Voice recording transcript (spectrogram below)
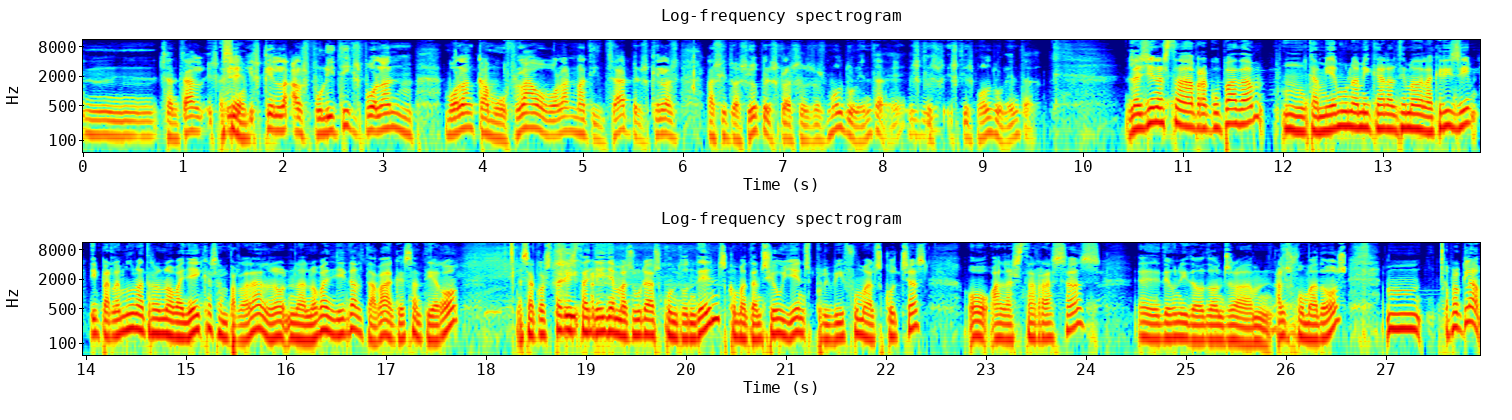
mm, Chantal, és que, sí. és que els polítics volen, volen camuflar o volen matitzar, però és que la, la situació, però és que la situació és molt dolenta, eh? és, que és, és que és molt dolenta. La gent està preocupada. Mm, canviem una mica ara el tema de la crisi i parlem d'una altra nova llei que se'n parlarà, la nova llei del tabac, eh, Santiago? S'acosta sí. aquesta llei a mesures contundents, com atenció oients, prohibir fumar als cotxes o a les terrasses, eh, déu nhi doncs, eh, els fumadors. Mm, però clar,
